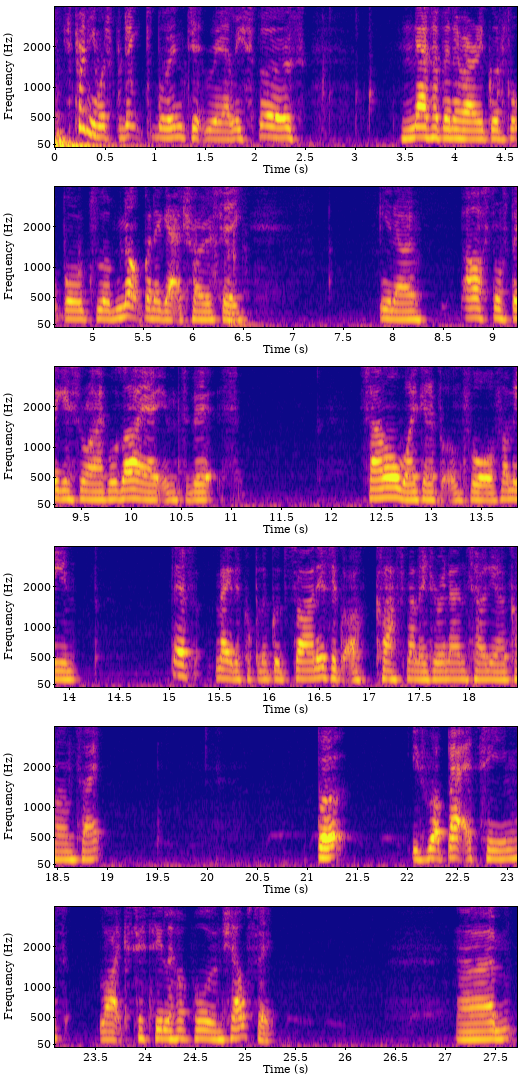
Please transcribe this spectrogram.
It's pretty much predictable, isn't it, really? Spurs Never been a very good football club. Not going to get a trophy. You know, Arsenal's biggest rivals. I hate them to bits. So I'm always going to put them fourth. I mean, they've made a couple of good signings. They've got a class manager in Antonio Conte. But you've got better teams like City, Liverpool, and Chelsea. Um,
